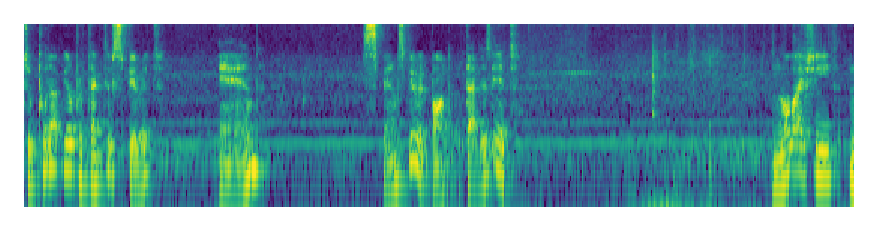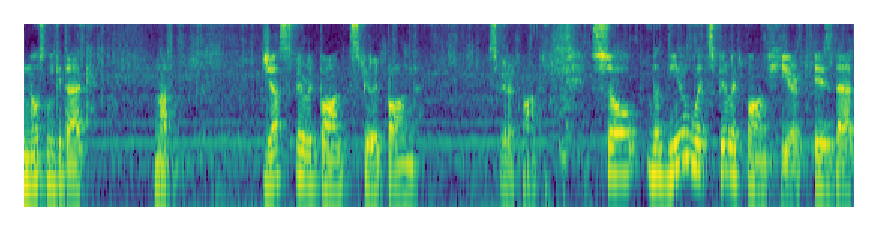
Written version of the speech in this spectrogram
to put up your protective spirit and spam spirit bond. That is it. No life sheath, no sneak attack, nothing. Just spirit bond, spirit bond, spirit bond. So the deal with spirit bond here is that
